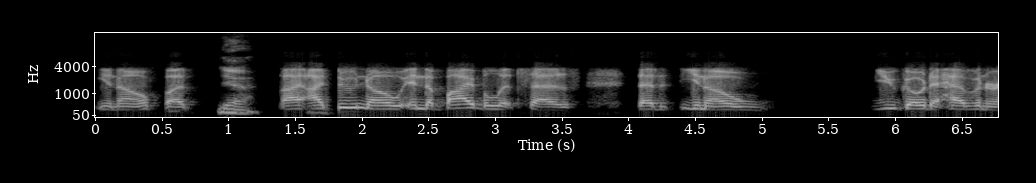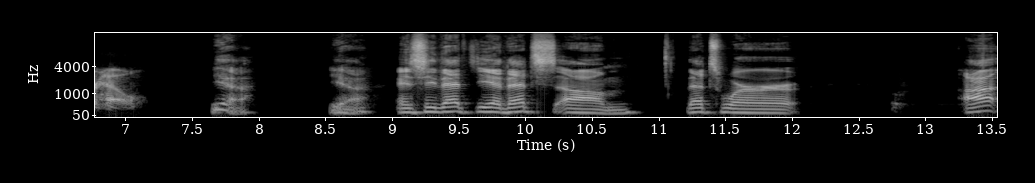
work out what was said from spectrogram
you know, but Yeah. I, I do know in the Bible it says that you know you go to heaven or hell. Yeah. Yeah. And see that yeah, that's um that's where I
